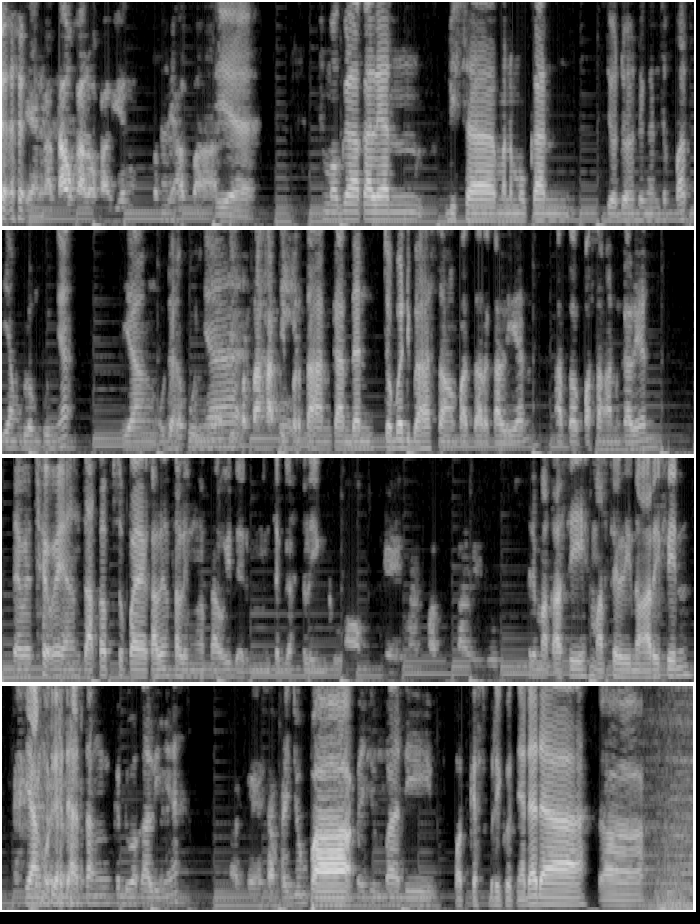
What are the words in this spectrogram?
ya nggak tahu kalau kalian seperti apa Iya. Semoga kalian bisa menemukan jodoh dengan cepat yang belum punya, yang udah, punya, dipertahankan dipertahankan dan coba dibahas sama pacar kalian atau pasangan kalian cewek-cewek yang cakep supaya kalian saling mengetahui dan mencegah selingkuh. oke mantap sekali Bu. Terima kasih Marcelino Arifin yang udah datang kedua kalinya. oke sampai jumpa Sampai jumpa di podcast berikutnya. Dadah. Dah.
